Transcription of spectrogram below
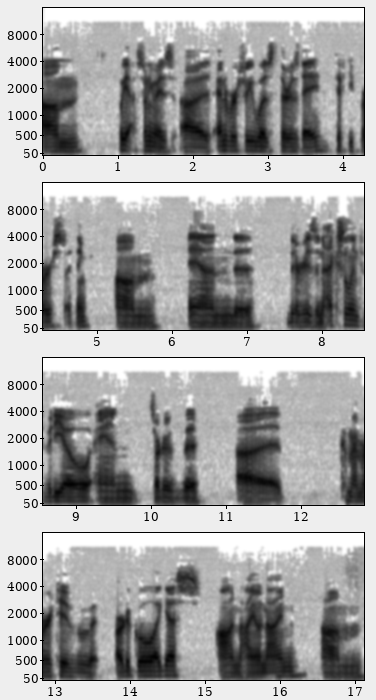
Um, but yeah, so anyways, uh, anniversary was Thursday, 51st, I think. Um, and, uh, there is an excellent video and sort of, uh, commemorative article, I guess, on IO9. Um,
